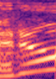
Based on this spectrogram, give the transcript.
Pero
